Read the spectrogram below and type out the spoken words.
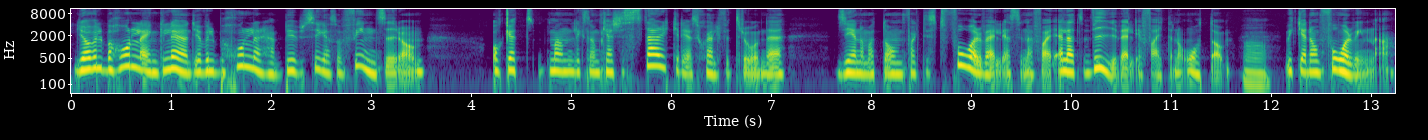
Jag vill behålla en glöd, jag vill behålla det här busiga som finns i dem. Och att man liksom kanske stärker deras självförtroende genom att de faktiskt får välja sina fight eller att vi väljer fighterna åt dem. Vilka de får vinna.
